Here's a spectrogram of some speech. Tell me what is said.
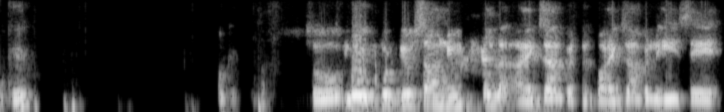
Okay. Okay. So if you could give some numerical example, for example, he say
